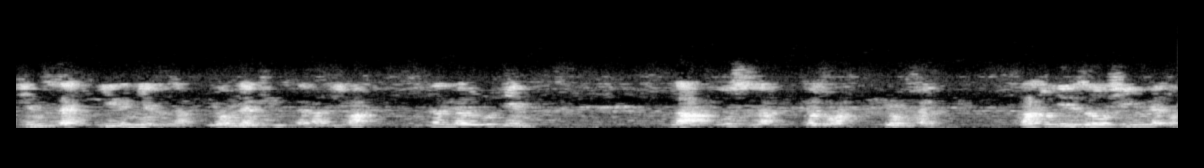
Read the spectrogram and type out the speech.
停止在一个念头上，永远停止在那个地方，那个叫做定。那不是啊，叫做永恒。那出定的时候，心又在动，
